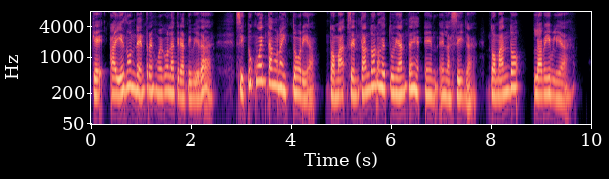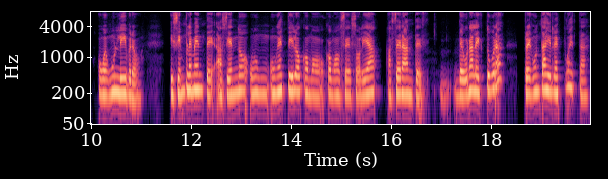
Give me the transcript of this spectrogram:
Que ahí es donde entra en juego la creatividad. Si tú cuentas una historia, toma- sentando a los estudiantes en, en la silla, tomando la Biblia o en un libro y simplemente haciendo un, un estilo como, como se solía hacer antes, de una lectura, preguntas y respuestas,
